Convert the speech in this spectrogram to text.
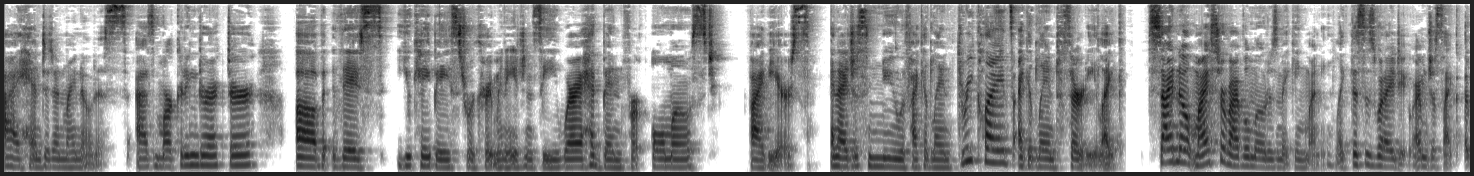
I handed in my notice as marketing director of this UK based recruitment agency where I had been for almost five years. And I just knew if I could land three clients, I could land 30. Like, side note, my survival mode is making money. Like, this is what I do. I'm just like, uh,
